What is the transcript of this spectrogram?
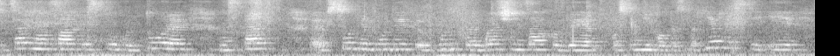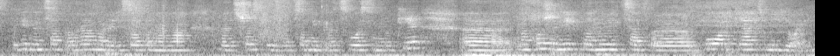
соціального захисту, культури, мистецтв всюди будуть, будуть передбачені заходи основні по безбар'єрності і відповідно ця програма реалізована на 26, 27, 28 роки. Е, На кожен рік планується е, по 5 мільйонів.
